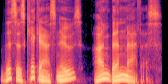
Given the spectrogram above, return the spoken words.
This is Kick Ass News. I'm Ben Mathis.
